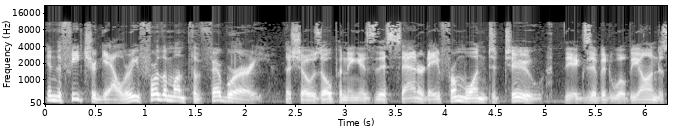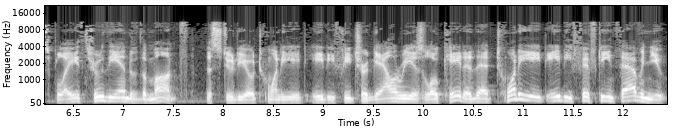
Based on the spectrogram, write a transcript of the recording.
in the feature gallery for the month of February. The show's opening is this Saturday from 1 to 2. The exhibit will be on display through the end of the month. The Studio 2880 feature gallery is located at 2880 15th Avenue.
